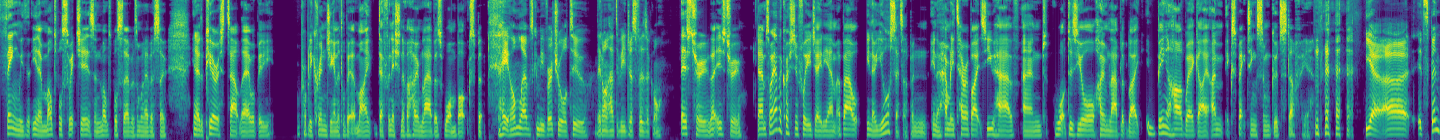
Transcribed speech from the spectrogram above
thing with, you know, multiple switches and multiple servers and whatever. So, you know, the purists out there will be probably cringing a little bit at my definition of a home lab as one box, but hey, home labs can be virtual too. They don't have to be just physical. It's true. That is true. Um, so I have a question for you, JDM, about you know your setup and you know how many terabytes you have and what does your home lab look like. Being a hardware guy, I'm expecting some good stuff here. yeah, uh, it's been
